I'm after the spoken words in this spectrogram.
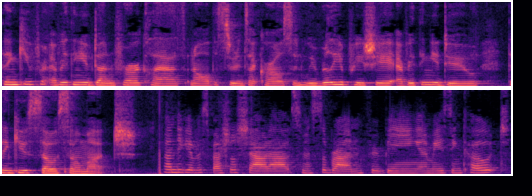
Thank you for everything you've done for our class and all the students at Carlson. We really appreciate everything you do. Thank you so, so much. I wanted to give a special shout out to Miss LeBrun for being an amazing coach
